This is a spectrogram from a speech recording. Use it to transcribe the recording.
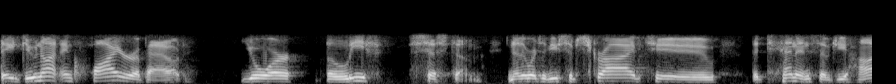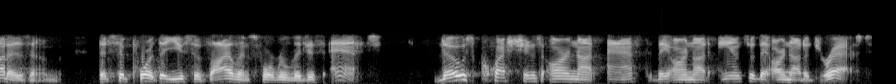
They do not inquire about your belief system. In other words, if you subscribe to the tenets of jihadism that support the use of violence for religious ends, those questions are not asked, they are not answered, they are not addressed.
